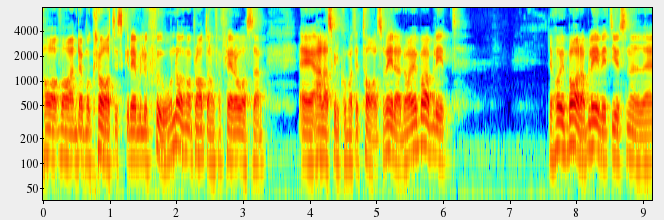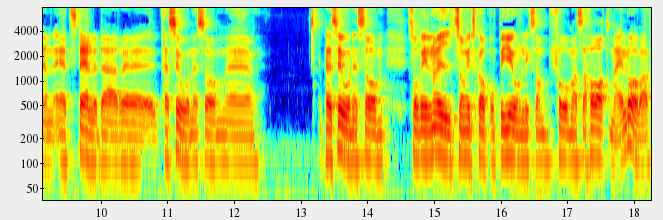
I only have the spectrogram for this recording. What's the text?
ha, vara en demokratisk revolution då, som man pratade om för flera år sedan. alla skulle komma till tal och så vidare. Det har ju bara blivit... Det har ju bara blivit just nu en, ett ställe där personer som personer som, som vill nå ut, som vill skapa opinion, liksom får massa hatmejl då va.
